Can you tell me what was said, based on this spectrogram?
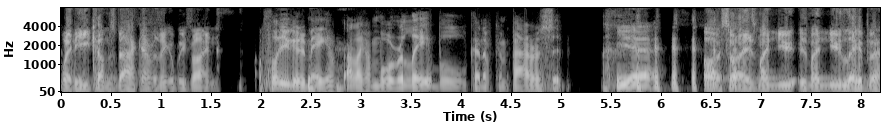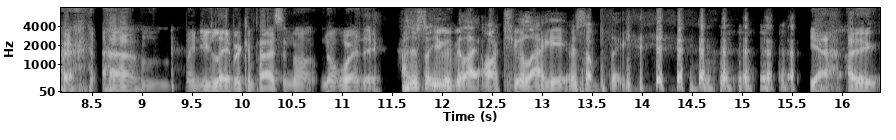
when he comes back, everything will be fine? I thought you were going to make a, like a more relatable kind of comparison. Yeah. oh, sorry. Is my new is my new Labour um, my new Labour comparison not not worthy? I just thought you were going to be like a Tuilagi or something. yeah, I think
